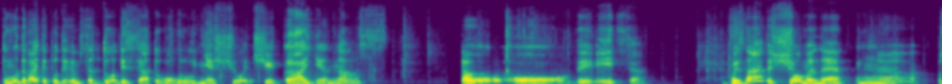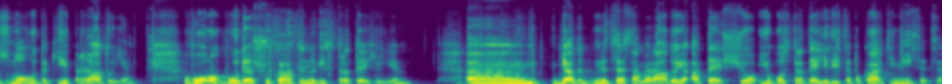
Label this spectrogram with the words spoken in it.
Тому давайте подивимося до 10 грудня, що чекає нас. Так. О, дивіться. Ви знаєте, що мене знову таки радує? Ворог буде шукати нові стратегії. Е, я не, це саме радує, а те, що його стратегії, дивіться, по карті місяця,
